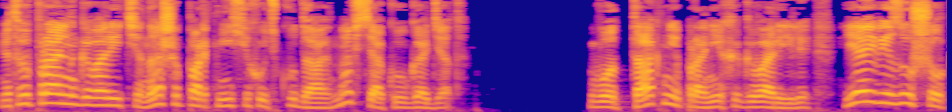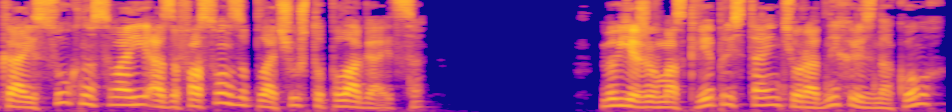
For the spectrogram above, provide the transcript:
«Это вы правильно говорите. Наши портнихи хоть куда, на всякую угодят». Вот так мне про них и говорили. Я и везу шелка и сукна свои, а за фасон заплачу, что полагается. Вы же в Москве пристанете, у родных или знакомых?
